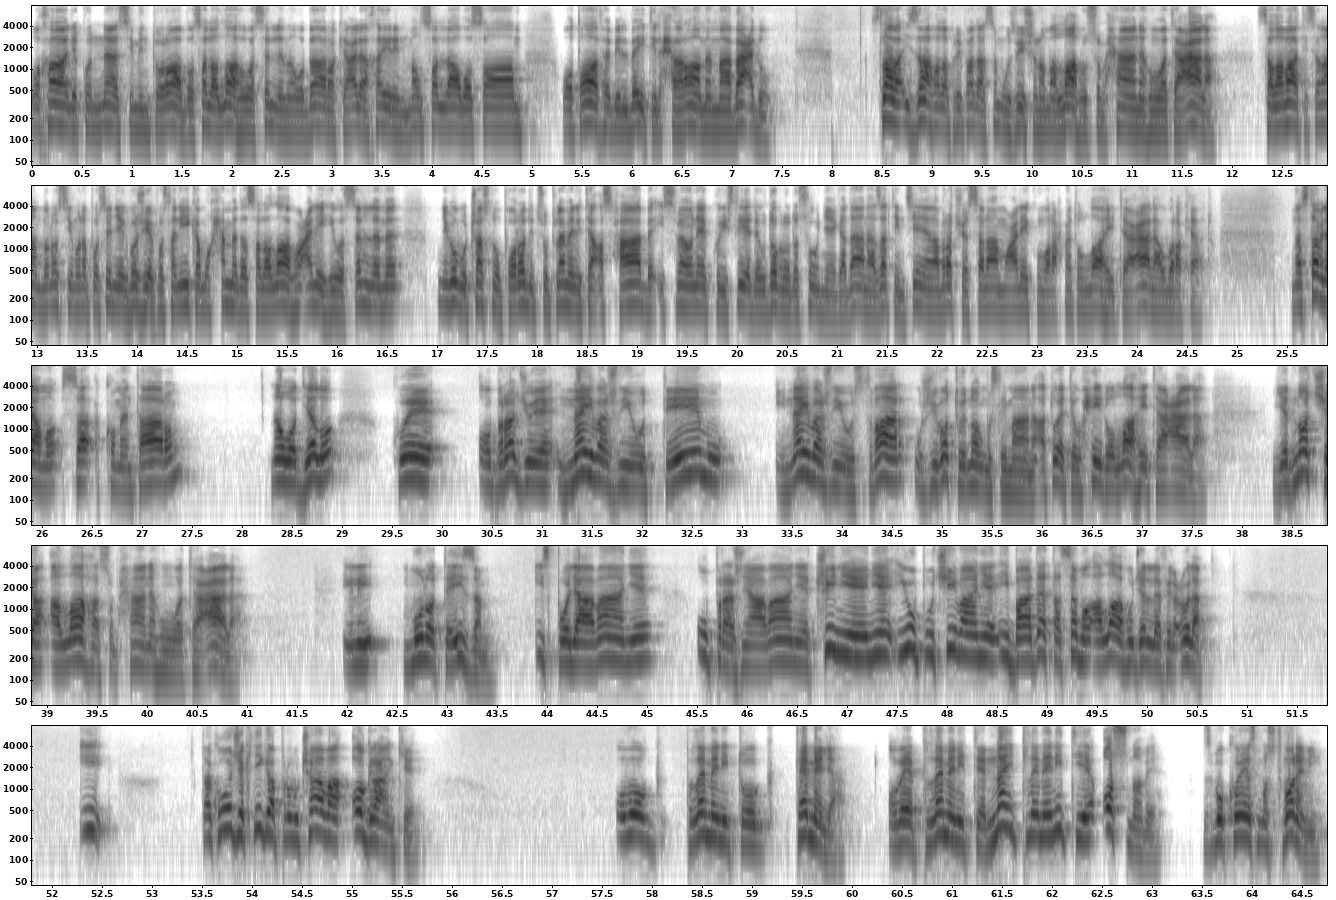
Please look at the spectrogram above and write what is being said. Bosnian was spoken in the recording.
وخالق الناس من تراب وصلى الله وسلم وبارك على خير من صلى وصام وطاف بالبيت الحرام ما بعد Slava i zahvala pripada samo uzvišenom Allahu subhanahu wa ta'ala. Salavat i salam donosimo na posljednjeg Božijeg poslanika Muhammeda sallallahu alaihi wa sallam, njegovu časnu porodicu, plemenite ashabe i sve one koji slijede u dobro do sudnjega dana. Zatim cijenjena braću, assalamu alaikum wa rahmatullahi ta'ala wa barakatuh. Nastavljamo sa komentarom na ovo dijelo koje obrađuje najvažniju temu i najvažniju stvar u životu jednog muslimana, a to je tevhidu Allahi ta'ala. Jednoća Allaha subhanahu wa ta'ala ili monoteizam, ispoljavanje, upražnjavanje, činjenje i upućivanje ibadeta samo Allahu jalla fil ula. I također knjiga proučava ogranke ovog plemenitog temelja, ove plemenite, najplemenitije osnove zbog koje smo stvoreni.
